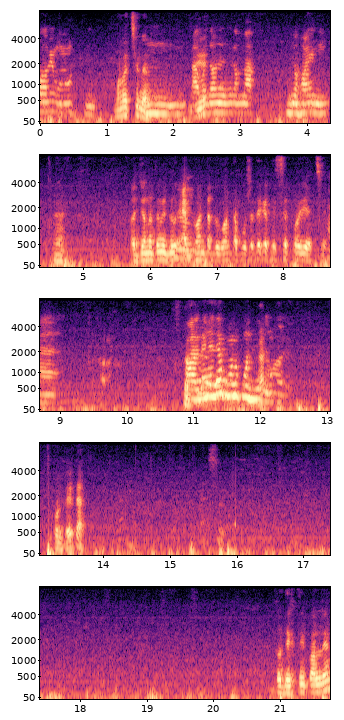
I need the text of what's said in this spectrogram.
আমি মনে হচ্ছিল মনে হচ্ছিল না? হয়নি। হ্যাঁ। ওর জন্য তুমি দু- এক ঘণ্টা দু ঘণ্টা বসে থেকে ফেস করে যাচ্ছে। হ্যাঁ। তো দেখতেই পারলেন।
